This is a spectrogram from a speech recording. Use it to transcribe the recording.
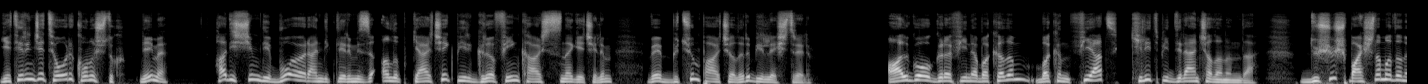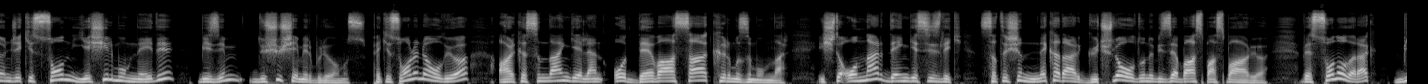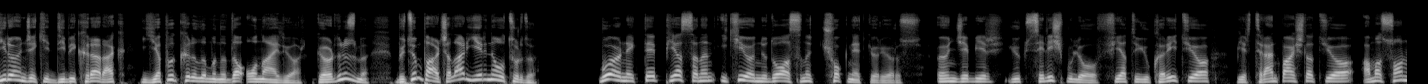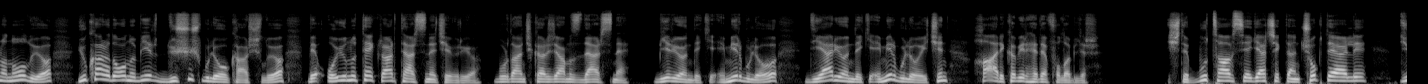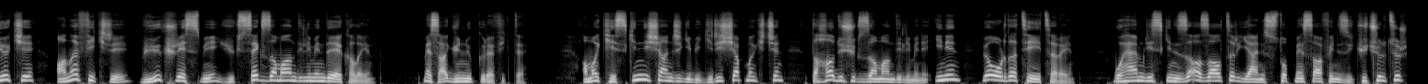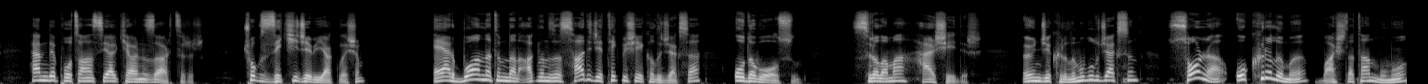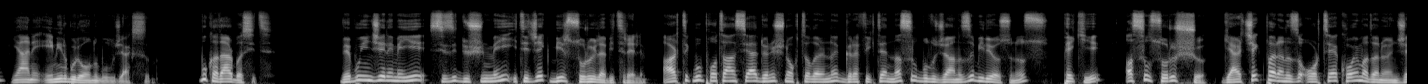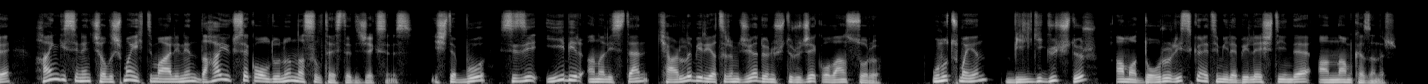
Yeterince teori konuştuk, değil mi? Hadi şimdi bu öğrendiklerimizi alıp gerçek bir grafiğin karşısına geçelim ve bütün parçaları birleştirelim. Algo grafiğine bakalım. Bakın fiyat kilit bir direnç alanında. Düşüş başlamadan önceki son yeşil mum neydi? Bizim düşüş emir bloğumuz. Peki sonra ne oluyor? Arkasından gelen o devasa kırmızı mumlar. İşte onlar dengesizlik. Satışın ne kadar güçlü olduğunu bize bas bas bağırıyor. Ve son olarak bir önceki dibi kırarak yapı kırılımını da onaylıyor. Gördünüz mü? Bütün parçalar yerine oturdu. Bu örnekte piyasanın iki yönlü doğasını çok net görüyoruz. Önce bir yükseliş bloğu fiyatı yukarı itiyor, bir trend başlatıyor ama sonra ne oluyor? Yukarıda onu bir düşüş bloğu karşılıyor ve oyunu tekrar tersine çeviriyor. Buradan çıkaracağımız ders ne? Bir yöndeki emir bloğu, diğer yöndeki emir bloğu için harika bir hedef olabilir. İşte bu tavsiye gerçekten çok değerli. Diyor ki ana fikri, büyük resmi yüksek zaman diliminde yakalayın. Mesela günlük grafikte. Ama keskin nişancı gibi giriş yapmak için daha düşük zaman dilimine inin ve orada teyit arayın. Bu hem riskinizi azaltır yani stop mesafenizi küçültür hem de potansiyel karınızı artırır. Çok zekice bir yaklaşım. Eğer bu anlatımdan aklınıza sadece tek bir şey kalacaksa o da bu olsun. Sıralama her şeydir. Önce kırılımı bulacaksın, sonra o kırılımı başlatan mumu yani emir bloğunu bulacaksın. Bu kadar basit. Ve bu incelemeyi sizi düşünmeyi itecek bir soruyla bitirelim. Artık bu potansiyel dönüş noktalarını grafikte nasıl bulacağınızı biliyorsunuz. Peki, asıl soru şu. Gerçek paranızı ortaya koymadan önce hangisinin çalışma ihtimalinin daha yüksek olduğunu nasıl test edeceksiniz? İşte bu sizi iyi bir analistten karlı bir yatırımcıya dönüştürecek olan soru. Unutmayın, bilgi güçtür ama doğru risk yönetimiyle birleştiğinde anlam kazanır.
